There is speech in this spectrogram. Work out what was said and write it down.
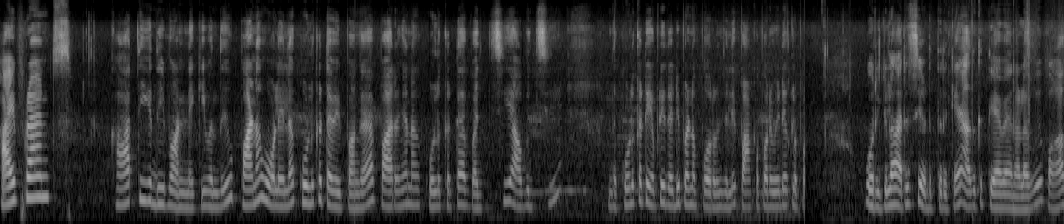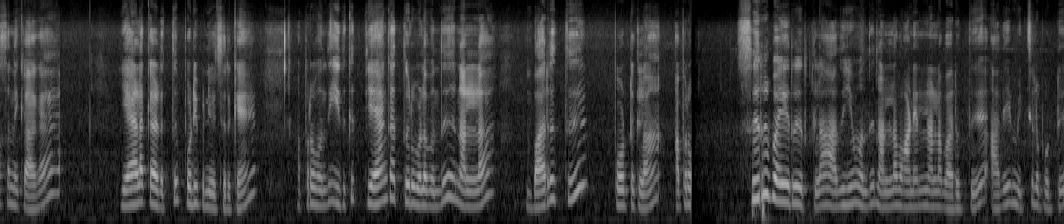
ஹாய் ஃப்ரெண்ட்ஸ் கார்த்திகை தீபம் அன்னைக்கு வந்து பனை ஓலையில் கொழுக்கட்டை வைப்பாங்க. பாருங்கள் நாங்கள் கொழுக்கட்டை வச்சு அவிச்சு இந்த கொழுக்கட்டை எப்படி ரெடி பண்ண போகிறோம்னு சொல்லி பார்க்க போகிற வீடியோக்குள்ள ஒரு கிலோ அரிசி எடுத்திருக்கேன். அதுக்கு தேவையான அளவு வாசனைக்காக ஏலக்காய் எடுத்து பொடி பண்ணி வச்சுருக்கேன். அப்புறம் வந்து இதுக்கு தேங்காய் துருவலை வந்து நல்லா வறுத்து போட்டுக்கலாம். அப்புறம் சிறு பயிறு இருக்குல்ல அதையும் வந்து நல்லா வானிலை நல்லா வறுத்து அதையும் மிக்சியில் போட்டு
